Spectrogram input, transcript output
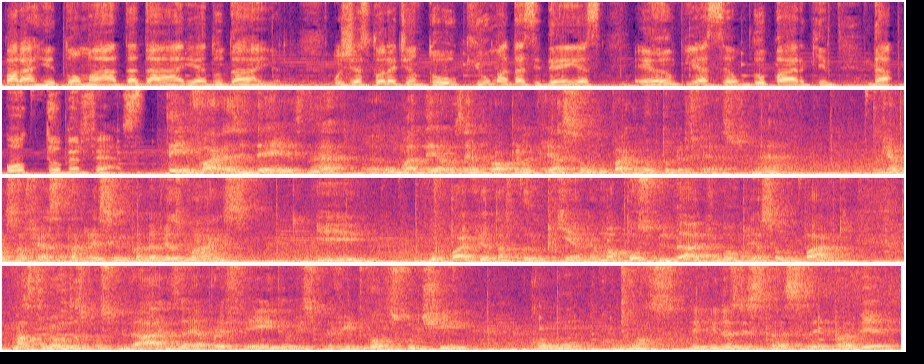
para a retomada da área do Dyer. O gestor adiantou que uma das ideias é a ampliação do parque da Oktoberfest. Tem várias ideias, né? Uma delas é a própria ampliação do parque da Oktoberfest, né? Porque a nossa festa está crescendo cada vez mais e o parque já está ficando pequeno. É uma possibilidade de uma ampliação do parque. Mas tem outras possibilidades, aí a prefeita e o vice-prefeito vão discutir com, com as devidas instâncias aí para ver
